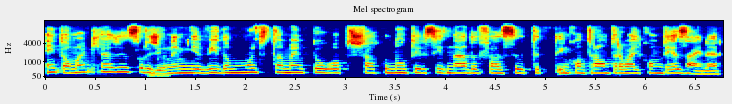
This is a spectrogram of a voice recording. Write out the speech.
Então, maquiagem surgiu na minha vida muito também pelo obstáculo de não ter sido nada fácil encontrar um trabalho como designer.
